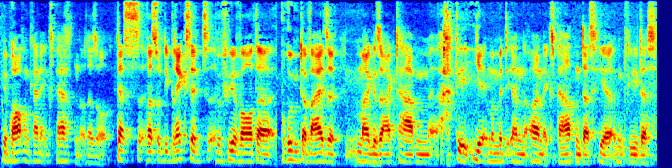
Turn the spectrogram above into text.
wir brauchen keine Experten oder so. Das, was so die Brexit-Befürworter berühmterweise mal gesagt haben, ach, ihr immer mit ihren euren Experten, dass hier irgendwie das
